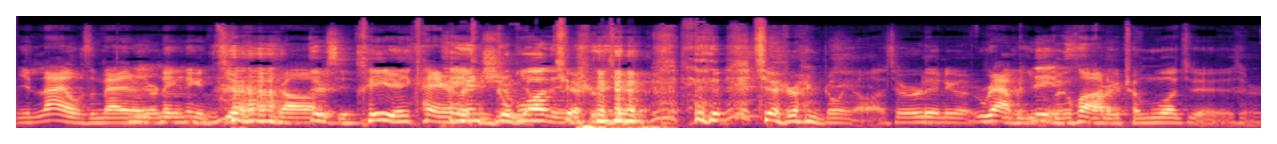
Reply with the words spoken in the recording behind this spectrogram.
你 Lives Matter 就是那个那个劲儿，知道吧？对不起，黑人看人很重要，确实 确实很重要，确实对这个 rap 文化这个传播，确确实，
